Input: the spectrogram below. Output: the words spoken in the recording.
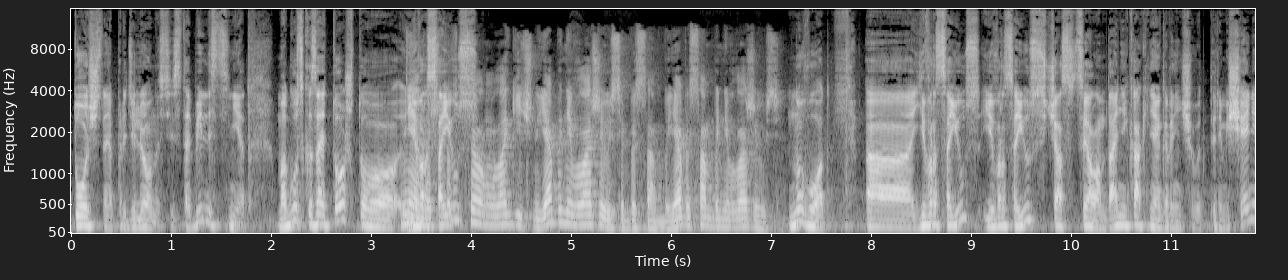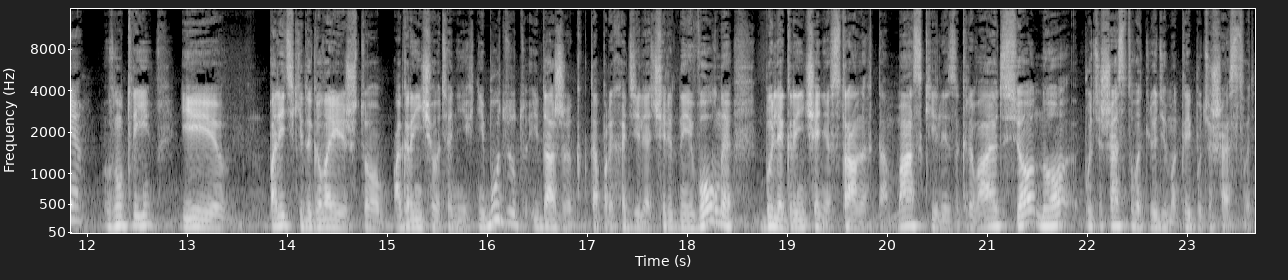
точной определенности и стабильности нет. Могу сказать то, что не, Евросоюз... Ну, в целом логично. Я бы не вложился бы сам бы, я бы сам бы не вложился. Ну вот, а, Евросоюз, Евросоюз сейчас в целом, да, никак не ограничивает перемещение внутри, и политики договорились, что ограничивать они их не будут, и даже когда проходили очередные волны, были ограничения в странах, там, маски или закрывают все, но путешествовать люди могли путешествовать.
